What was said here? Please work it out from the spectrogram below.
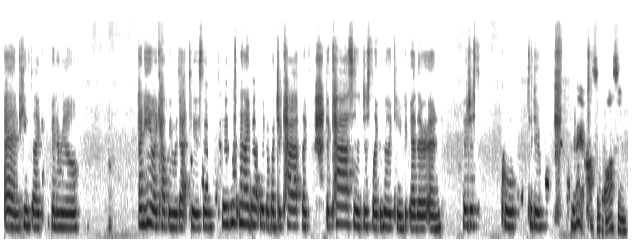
and he's like been a real and he like helped me with that too. So and I got like a bunch of cat like the cast and it just like really came together and it was just cool to do. Very awesome, awesome.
